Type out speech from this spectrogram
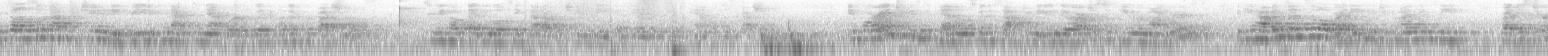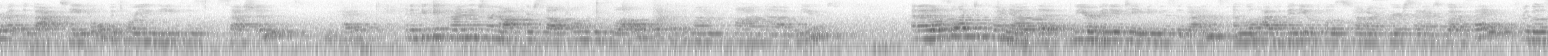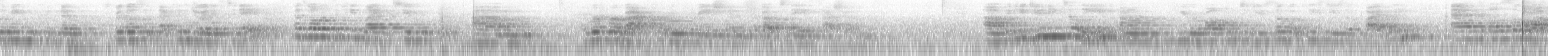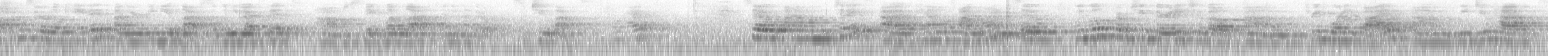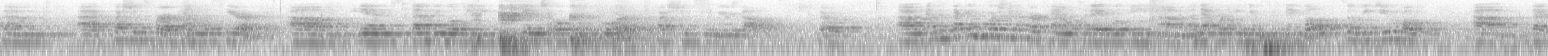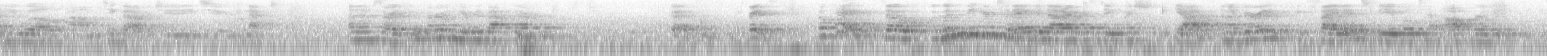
It's also an opportunity for you to connect and network with other professionals. So we hope that you will take that opportunity at the end of this panel discussion. Before I introduce the panelists for this afternoon, there are just a few reminders. If you haven't done so already, could you kindly please register at the back table before you leave this session? Okay? And if you could kindly turn off your cell phones as well, or put them on, on uh, mute. And I'd also like to point out that we are videotaping this event, and we'll have a video posted on our Career Center's website for those of you who couldn't, for those that couldn't join us today, as well as if you'd like to um, refer back for information about today's session. Um, if you do need to leave, um, you are welcome to do so, but please do so quietly. And also, washrooms are located on your immediate left. So when you exit, um, just make one left and another, so two lefts. Okay. So um, today's uh, panel timeline. So we will from 2:30 to about 3:45. Um, we do have some uh, questions for our panelists here. Um, and then we will be, begin to open the floor for questions from yourselves. So, um, and the second portion of our panel today will be um, a networking mix and mingle. So we do hope um, that you will um, take that opportunity to connect. And I'm sorry, can everyone hear me back there? Good. Great. Okay, so we wouldn't be here today without our distinguished guests, and I'm very excited to be able to offer the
